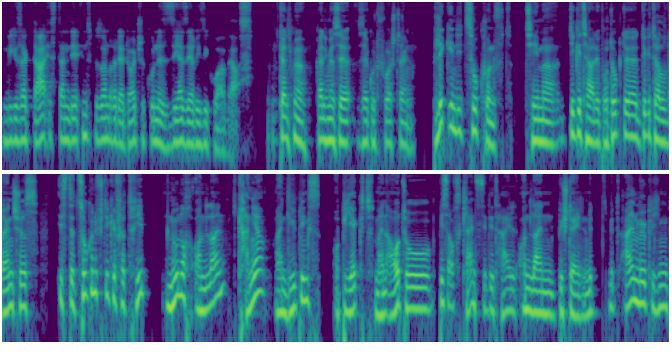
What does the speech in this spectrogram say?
Und wie gesagt, da ist dann der, insbesondere der deutsche Kunde sehr, sehr risikoavers. Kann ich mir, kann ich mir sehr, sehr gut vorstellen. Blick in die Zukunft. Thema digitale Produkte, Digital Ventures. Ist der zukünftige Vertrieb nur noch online? Ich kann ja mein Lieblingsobjekt, mein Auto bis aufs kleinste Detail online bestellen. Mit, mit allen möglichen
